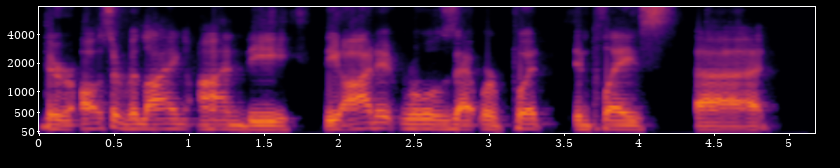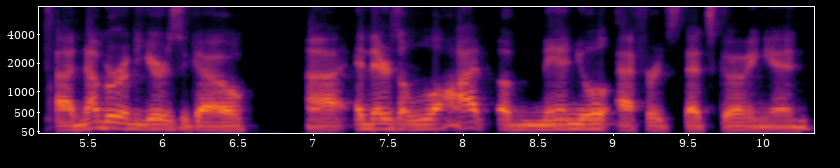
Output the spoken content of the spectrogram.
they're also relying on the the audit rules that were put in place uh, a number of years ago. Uh, and there's a lot of manual efforts that's going in.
